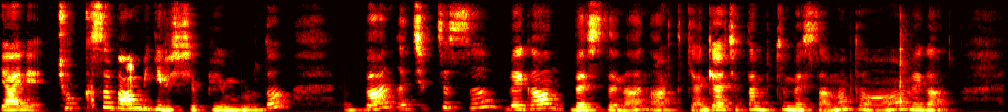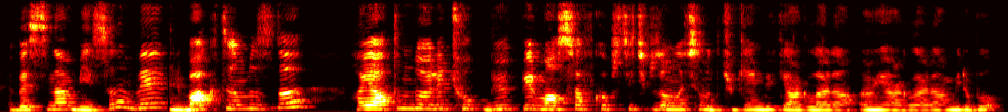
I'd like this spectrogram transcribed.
Yani çok kısa ben bir giriş yapayım burada. Ben açıkçası vegan beslenen artık yani gerçekten bütün beslenmem tamamen vegan beslenen bir insanım ve baktığımızda hayatımda öyle çok büyük bir masraf kapısı hiçbir zaman açılmadı. Çünkü en büyük yargılardan, ön yargılardan biri bu.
